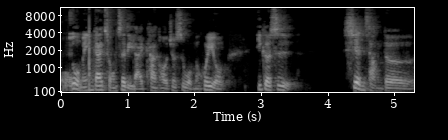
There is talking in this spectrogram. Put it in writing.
所以，我们应该从这里来看，哈，就是我们会有一个是现场的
